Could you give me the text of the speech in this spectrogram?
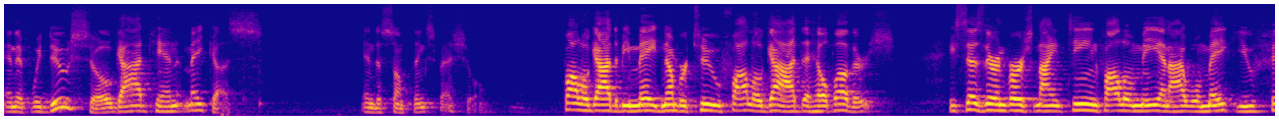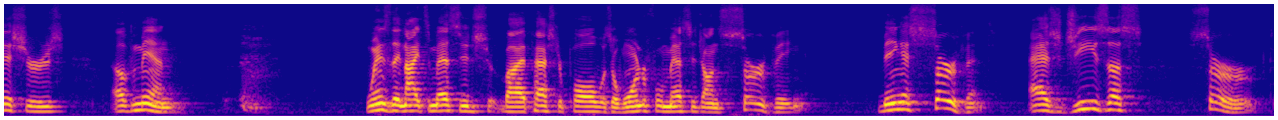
And if we do so, God can make us into something special follow God to be made. Number two, follow God to help others. He says there in verse 19, Follow me, and I will make you fishers of men. Wednesday night's message by Pastor Paul was a wonderful message on serving, being a servant as Jesus served.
